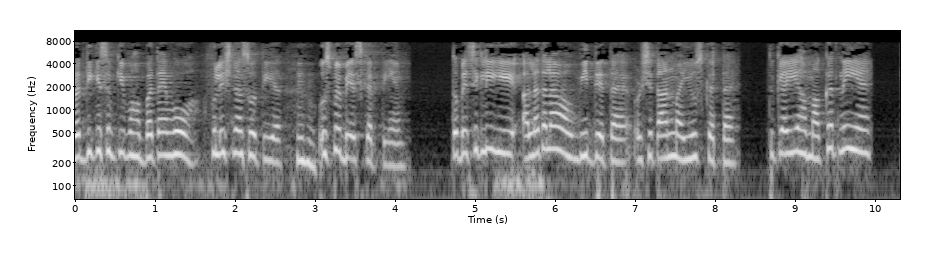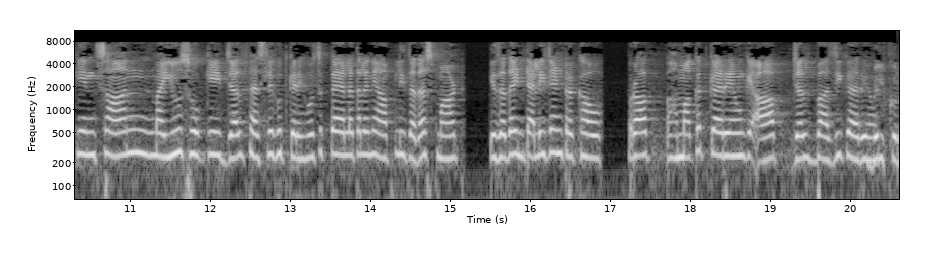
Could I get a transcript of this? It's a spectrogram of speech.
ردی قسم کی محبت ہیں وہ فلشنس ہوتی ہے اس پہ بیس کرتی ہیں۔ تو بیسکلی یہ اللہ تعالیٰ امید دیتا ہے اور شیطان مایوس کرتا ہے۔ تو کیا یہ حماقت نہیں ہے کہ انسان مایوس ہو کے جلد فیصلے خود کرے۔ ہو سکتا ہے اللہ تعالیٰ نے آپ کے لیے زیادہ اسمارٹ یا زیادہ انٹیلیجنٹ رکھا ہو اور آپ حماقت کر رہے ہوں کہ آپ جلد بازی کر رہے ہوں۔ بالکل۔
